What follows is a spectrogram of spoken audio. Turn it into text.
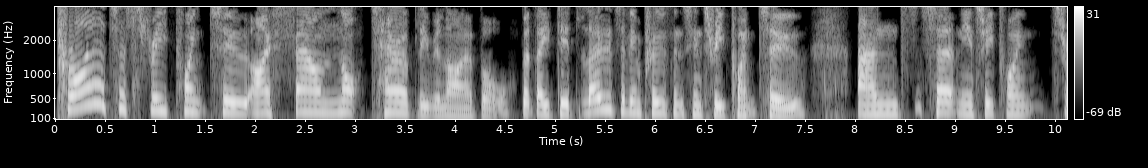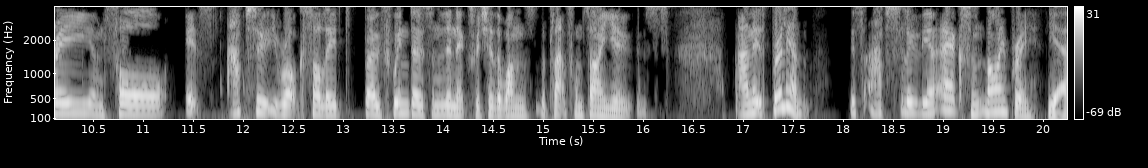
prior to 3.2 I found not terribly reliable, but they did loads of improvements in 3.2 and certainly in 3.3 and 4 it's absolutely rock solid both Windows and Linux which are the ones the platforms I use and it's brilliant it's absolutely an excellent library. Yeah,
